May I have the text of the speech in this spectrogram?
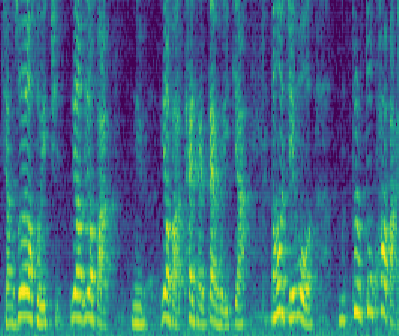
想说要回去，要要把女要把太太带回家，然后结果。都都快把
